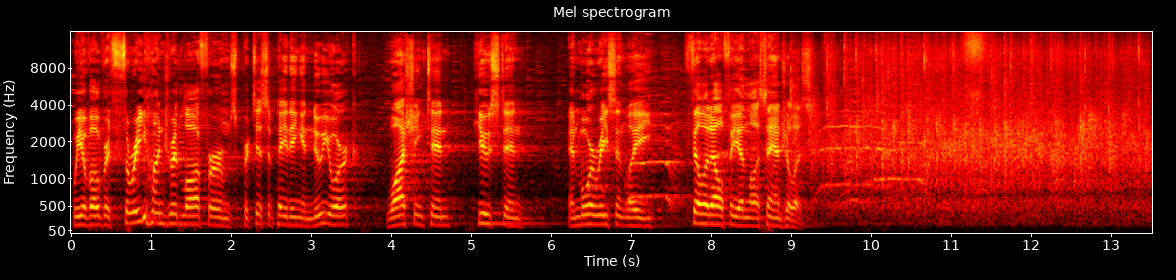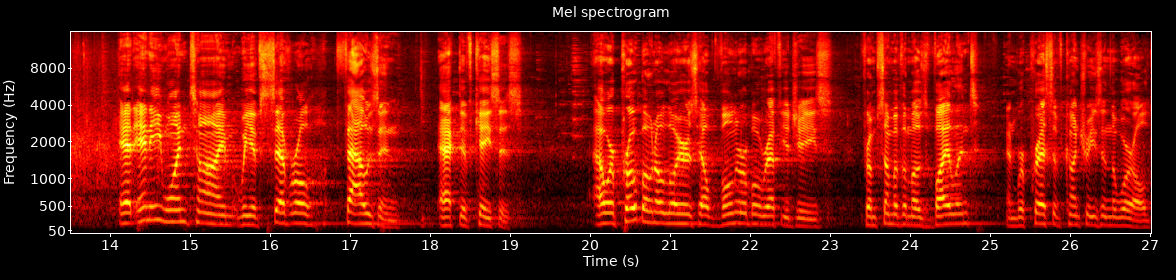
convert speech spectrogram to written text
we have over 300 law firms participating in New York, Washington, Houston, and more recently, Philadelphia and Los Angeles. At any one time, we have several thousand active cases. Our pro bono lawyers help vulnerable refugees from some of the most violent and repressive countries in the world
